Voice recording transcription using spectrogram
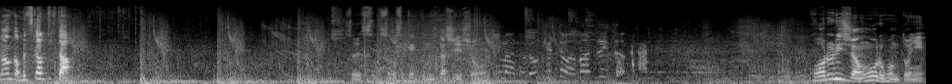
なんかぶつかってきた。それ操作結構難しいでしょ。カルリジャンおる本当に。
